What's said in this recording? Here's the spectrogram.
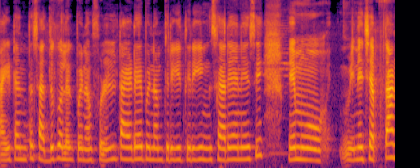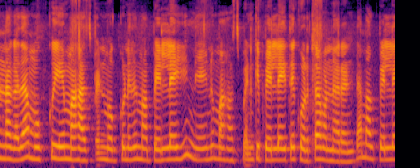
నైట్ అంతా సర్దుకోలేకపోయినాం. ఫుల్ టైర్డ్ అయిపోయినాం. తిరిగి తిరిగి ఇంక సరే అనేసి మేము నేను చెప్తా అన్నా కదా మొక్కు ఏం మా హస్బెండ్ మొక్కు ఉండేది మా పెళ్ళయి నేను మా హస్బెండ్కి పెళ్ళి అయితే కొడతామన్నారంట. మాకు పెళ్ళి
